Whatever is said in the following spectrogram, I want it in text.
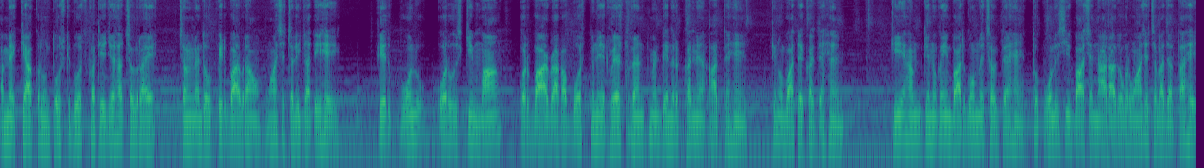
अब मैं क्या करूँ? तो उसकी दोस्त कहती है, जैसा चल रहा है, चलने दो, फिर बार बार वहाँ से चली जाती है। फिर पोल और उसकी माँ और बार बार का दोस्त उन्हें रेस्टोरेंट में डिनर करने आते हैं। तीनों बातें करते हैं कि हम तीनों कहीं बाहर घूमने चलते हैं तो पोल इसी बात से नाराज़ होकर वहाँ से चला जाता है।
